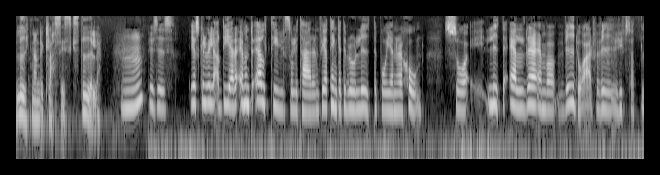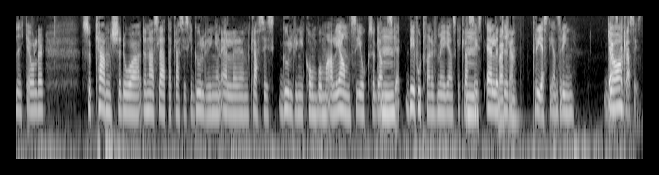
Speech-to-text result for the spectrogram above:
liknande klassisk stil. Mm, precis. Jag skulle vilja addera eventuellt till solitären för jag tänker att det beror lite på generation. Så lite äldre än vad vi då är, för vi är hyfsat lika i ålder. Så kanske då den här släta klassiska guldringen eller en klassisk guldring i kombo med allians är också ganska, mm. det är fortfarande för mig ganska klassiskt. Mm, eller typ verkligen. typ trestensring ganska ja. klassiskt.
